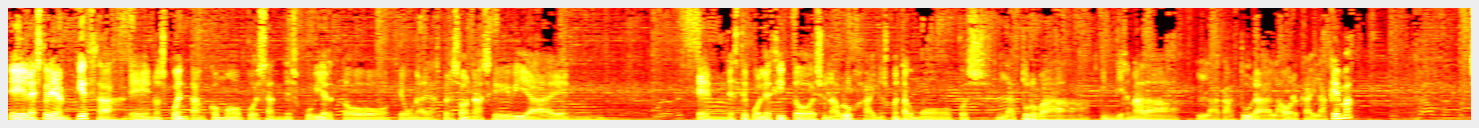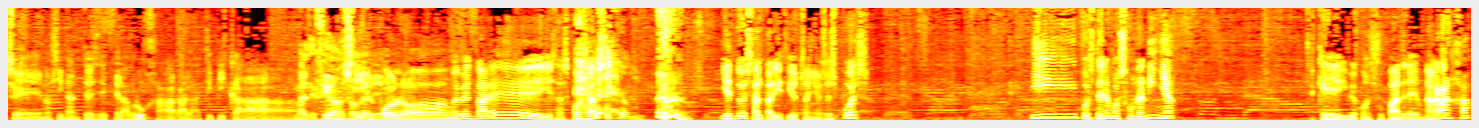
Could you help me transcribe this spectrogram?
Eh, la historia empieza, eh, nos cuentan cómo pues han descubierto que una de las personas que vivía en, en este pueblecito es una bruja y nos cuenta cómo pues la turba indignada la captura, la horca y la quema. Eh, no sin antes de que la bruja haga la típica Maldición sobre el pueblo. "Oh, me vengaré y esas cosas. y entonces salta 18 años después. Y pues tenemos a una niña que vive con su padre en una granja.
